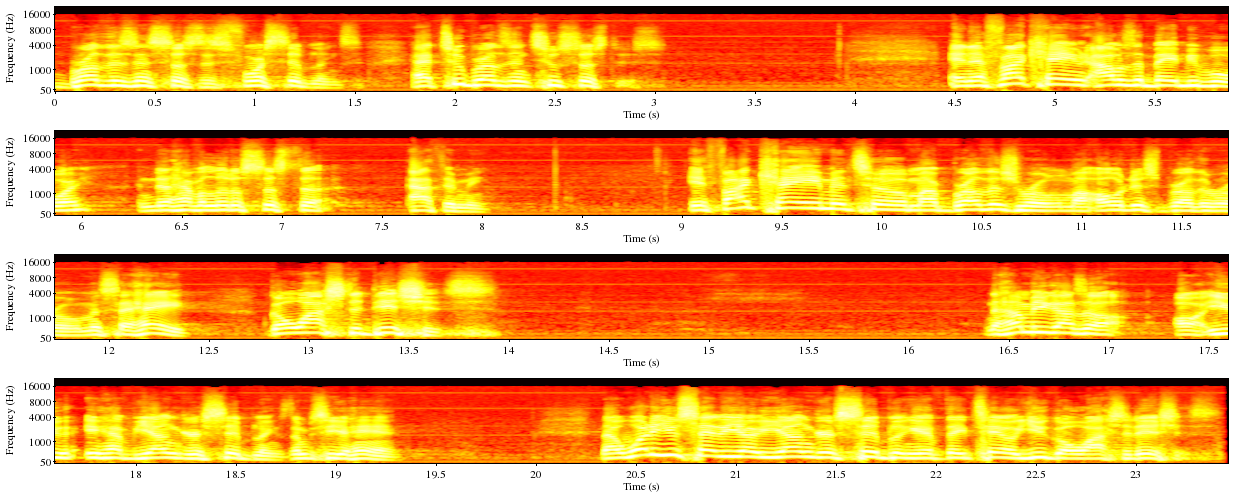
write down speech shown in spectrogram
brothers and sisters, four siblings. I had two brothers and two sisters. And if I came, I was a baby boy, and then have a little sister after me. If I came into my brother's room, my oldest brother room, and say, "Hey, go wash the dishes," now how many of you guys are? Oh, you, you have younger siblings? Let me see your hand. Now, what do you say to your younger sibling if they tell you go wash the dishes?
